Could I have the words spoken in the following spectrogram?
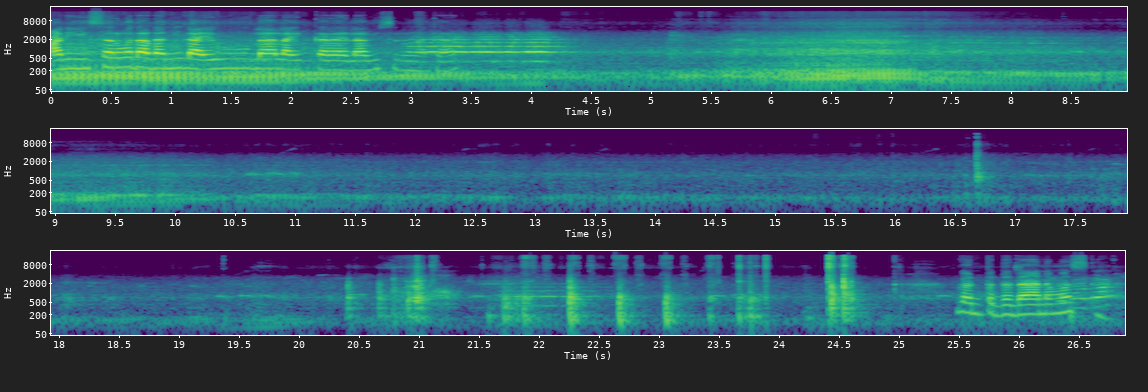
आणि सर्व दादांनी लाईव्हला लाईक करायला विसरू नका. गणपत दादा नमस्कार.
